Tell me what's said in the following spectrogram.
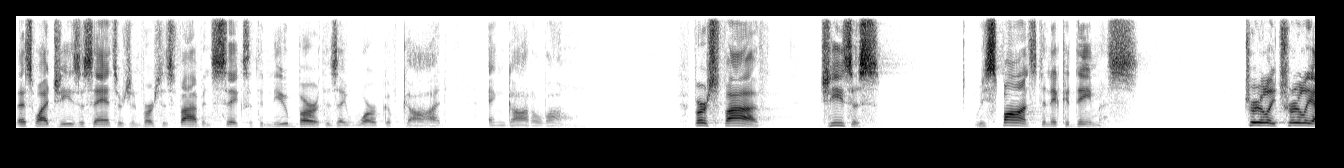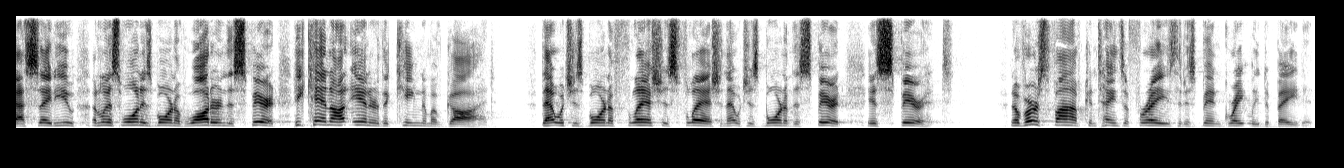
That's why Jesus answers in verses 5 and 6 that the new birth is a work of God and God alone. Verse 5, Jesus responds to Nicodemus. Truly, truly, I say to you, unless one is born of water and the Spirit, he cannot enter the kingdom of God. That which is born of flesh is flesh, and that which is born of the Spirit is spirit. Now, verse 5 contains a phrase that has been greatly debated.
